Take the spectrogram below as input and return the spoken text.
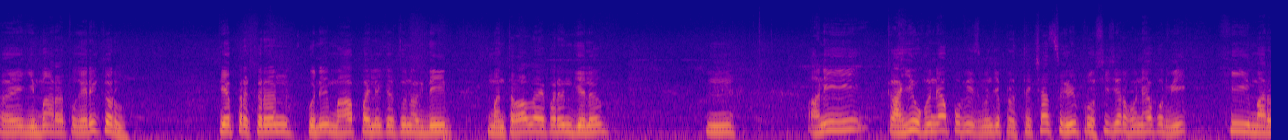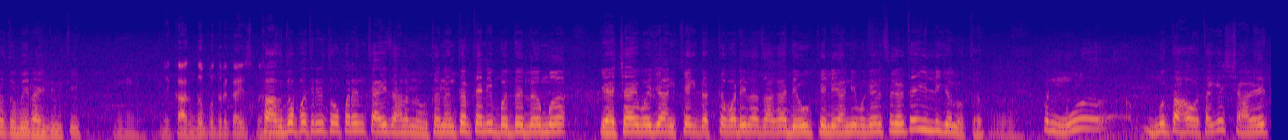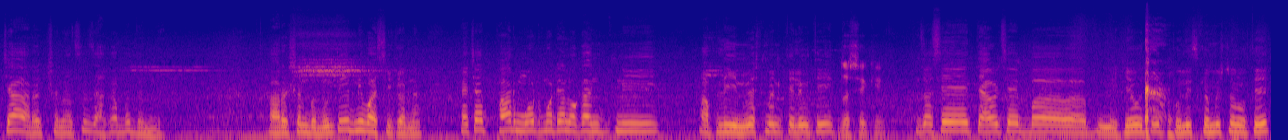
अ, इमारत वगैरे करू ते प्रकरण पुणे महापालिकेतून अगदी मंत्रालयापर्यंत गेलं हं. आणि काही होण्यापूर्वीच म्हणजे प्रत्यक्षात सगळी प्रोसिजर होण्यापूर्वी ही इमारत उभी राहिली होती. म्हणजे कागदपत्र काहीच नाही. कागदोपत्री तोपर्यंत काही झालं नव्हतं. नंतर त्यांनी बदललं मग याच्याऐवजी आणखी एक दत्तवाडीला जागा देऊ केली आणि वगैरे सगळं ते इलिगल होतं. पण मूळ मुद्दा हा होता की शाळेच्या आरक्षणाची जागा बदलणे. आरक्षण बदलून ते निवासी करणं. ह्याच्यात फार मोठमोठ्या लोकांनी आपली इन्व्हेस्टमेंट केली होती. जसे की? जसे त्यावेळचे ब हे होते पोलीस कमिशनर होते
